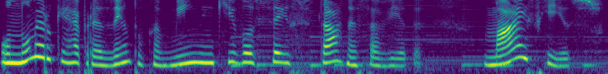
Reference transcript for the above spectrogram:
o número que representa o caminho em que você está nessa vida. Mais que isso,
